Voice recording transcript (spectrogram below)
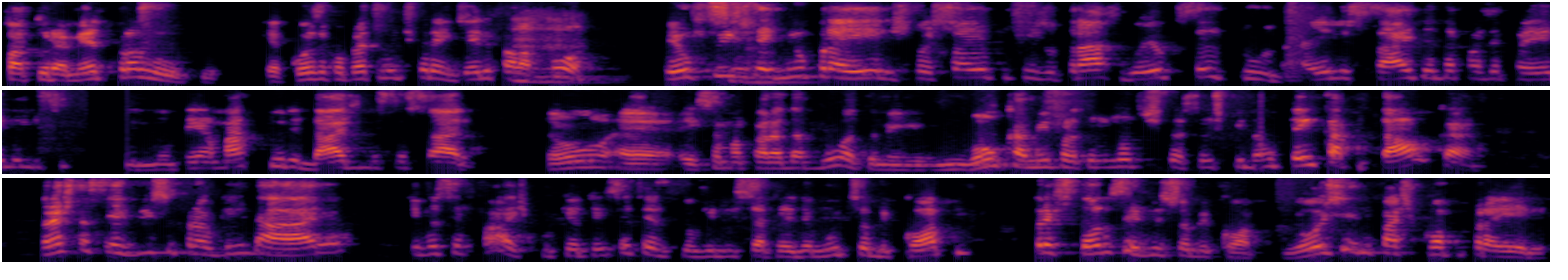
faturamento para lucro, que é coisa completamente diferente. Aí ele fala, uhum. pô, eu fiz Sim. 100 mil para eles, foi só eu que fiz o tráfego, eu que sei tudo. Aí ele sai tenta fazer para ele, ele, se... não tem a maturidade necessária. Então, é, isso é uma parada boa também. Um bom caminho para todas as outras pessoas que não têm capital, cara. Presta serviço para alguém da área que você faz, porque eu tenho certeza que o Vinícius aprendeu muito sobre copy, prestando serviço sobre copy. Hoje ele faz copy para ele,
